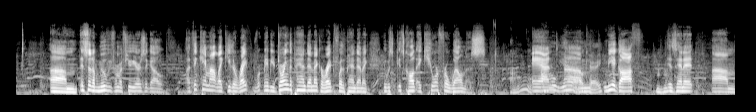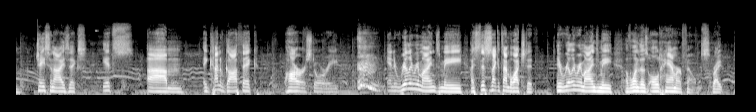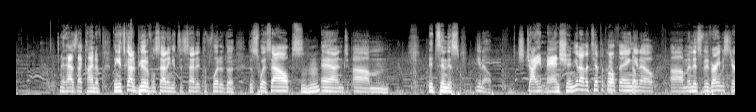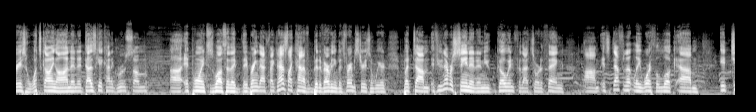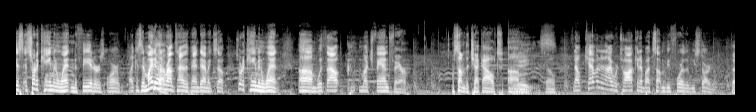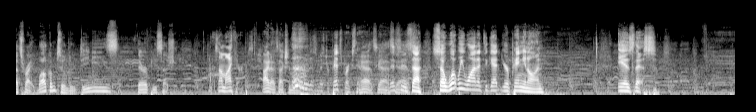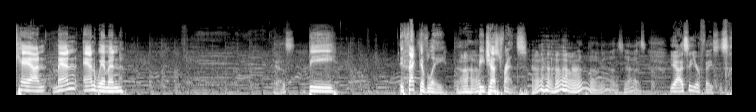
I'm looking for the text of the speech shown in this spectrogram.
um this is a movie from a few years ago. I think came out like either right maybe during the pandemic or right before the pandemic. It was it's called A Cure for Wellness. Oh. And oh yeah, um, okay. Mia Goth is in it. Um, Jason Isaacs. It's um, a kind of gothic horror story, and it really reminds me. I, this is the second time I watched it. It really reminds me of one of those old Hammer films. Right. It has that kind of thing. It's got a beautiful setting. It's a set at the foot of the, the Swiss Alps, Mm-hmm. and um, it's in this, you know, giant mansion. You know, the typical Yep, thing. yep. You know, um, and it's very mysterious and what's going on, and it does get kind of gruesome uh, at points as well. So they they bring that factor. It has like kind of a bit of everything, but it's very mysterious and weird. But um, if you've never seen it and you go in for that sort of thing, um, it's definitely worth a look. Um, it just it sort of came and went in the theaters, or like I said, it might have Yeah. been around the time of the pandemic. So sort of came and went um, without much fanfare. Something to check out. Um, So now Kevin and I were talking about something before that we started. That's right. Welcome to Loudini's therapy session. It's not my therapy session. I know it's actually mine. This is Mr. Pittsburgh's therapy. yes, yes, This yes. is uh, so. What we wanted to get your opinion on is this: Can men and women yes. be effectively Uh-huh. be just friends? yes, yes. Yeah, I see your faces.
